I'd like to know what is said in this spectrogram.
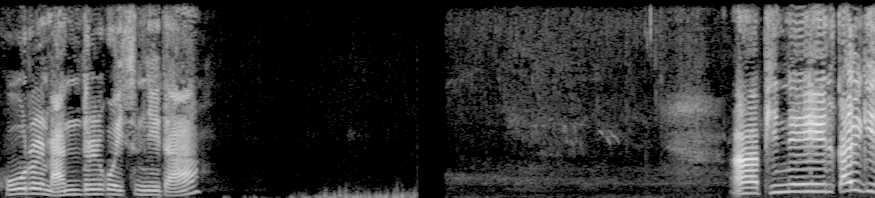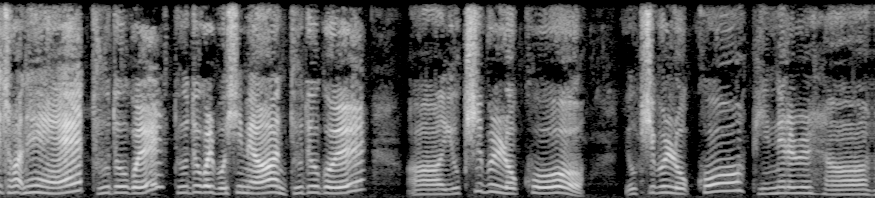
고를 만들고 있습니다. 아, 비닐 깔기 전에 두둑을, 두둑을 보시면 두둑을, 어, 60을 놓고, 60을 놓고 비닐을, 어,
